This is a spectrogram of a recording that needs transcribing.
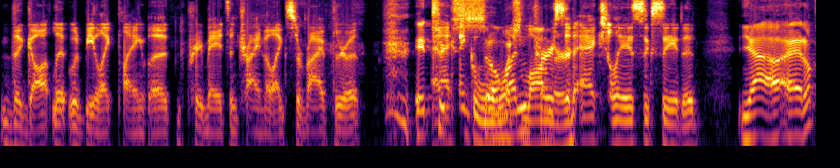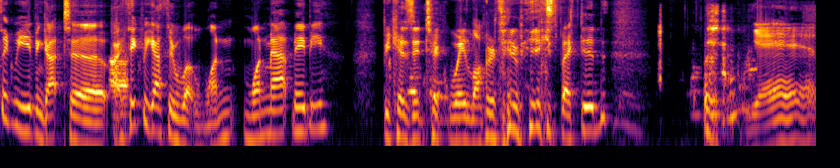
the gauntlet would be like playing the pre-mades and trying to like survive through it. It took And took I think so one much longer. person actually succeeded. Yeah, I I don't think we even got to. I uh, think we got through what one one map maybe, because it took way longer than we expected. Yeah,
